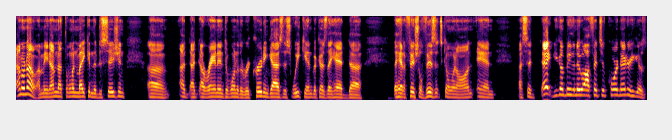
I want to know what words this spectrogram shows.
I don't know. I mean, I'm not the one making the decision. Uh, I, I, I, ran into one of the recruiting guys this weekend because they had uh, they had official visits going on, and I said, "Hey, you're going to be the new offensive coordinator?" He goes,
